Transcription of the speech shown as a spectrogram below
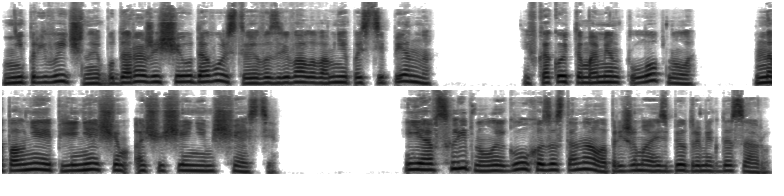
Непривычное, будоражащее удовольствие возревало во мне постепенно и в какой-то момент лопнуло, наполняя пьянящим ощущением счастья. Я всхлипнула и глухо застонала, прижимаясь бедрами к Десару.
